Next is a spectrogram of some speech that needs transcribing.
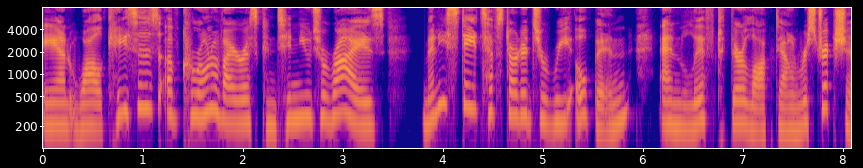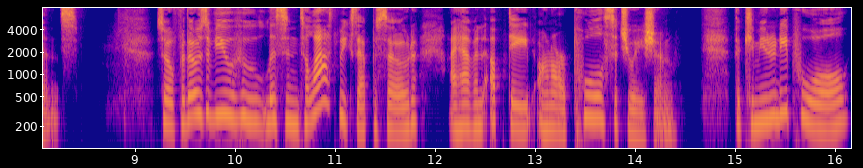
And while cases of coronavirus continue to rise, many states have started to reopen and lift their lockdown restrictions. So, for those of you who listened to last week's episode, I have an update on our pool situation. The community pool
